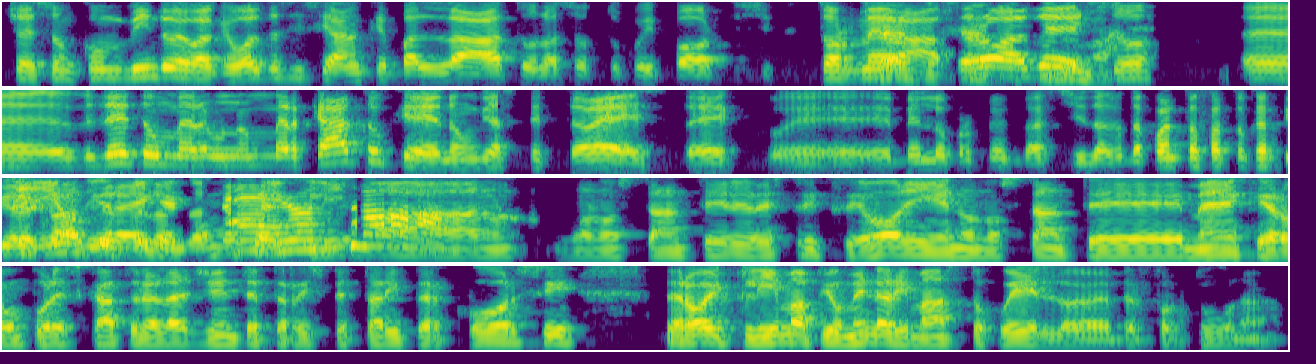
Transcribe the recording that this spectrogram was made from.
cioè sono convinto che qualche volta si sia anche ballato là sotto quei portici. Tornerà, certo, però certo, adesso eh, vedete un, mer- un, mercato che non vi aspettereste, ecco, è, è bello proprio andarci, da, da, quanto ho fatto capire sì, io direi che comunque il eh, clima, nonostante le restrizioni e nonostante me che rompo le scatole alla gente per rispettare i percorsi, però il clima più o meno è rimasto quello, eh, per fortuna.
